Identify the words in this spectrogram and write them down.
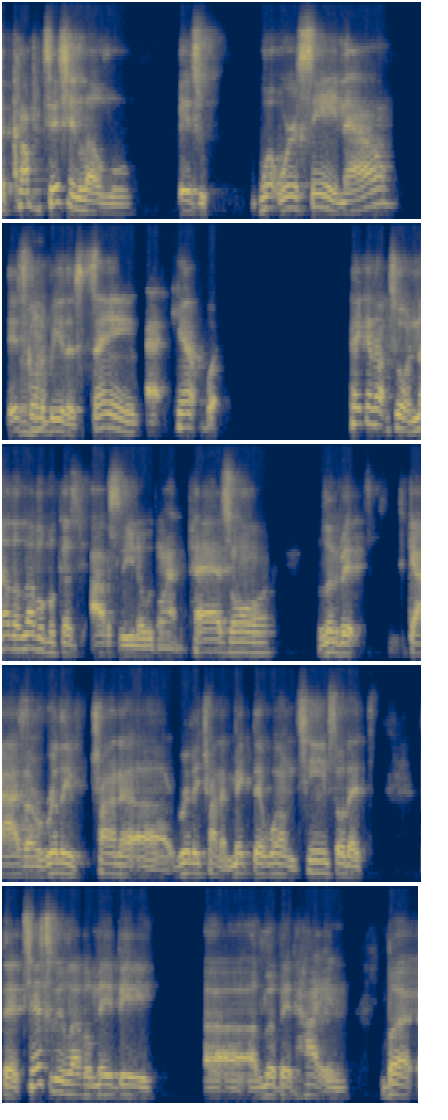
the competition level is what we're seeing now. It's mm-hmm. going to be the same at camp, but taking up to another level because obviously, you know, we're going to have the pads on a little bit. Guys are really trying to, uh, really trying to make their way on the team so that the intensity level may be uh, a little bit heightened, but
